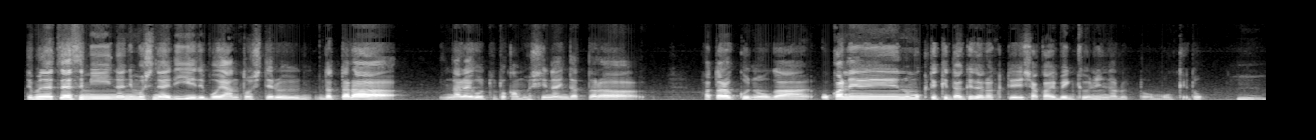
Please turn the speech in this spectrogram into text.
でも夏休み何もしないで家でぼやんとしてるんだったら習い事とかもしないんだったら働くのがお金の目的だけじゃなくて社会勉強になると思うけど、うん。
